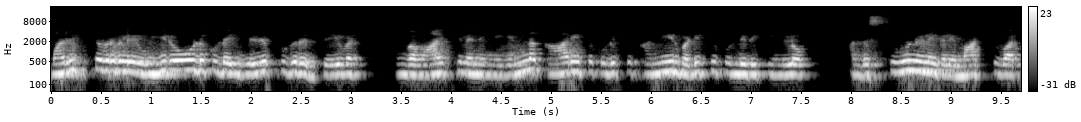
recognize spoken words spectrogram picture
மறித்தவர்களை உயிரோடு கூட எழுப்புகிற தேவன் உங்க வாழ்க்கையில நீங்க என்ன காரியத்தை கொடுத்து கண்ணீர் வடித்து கொண்டிருக்கீங்களோ அந்த சூழ்நிலைகளை மாற்றுவார்.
